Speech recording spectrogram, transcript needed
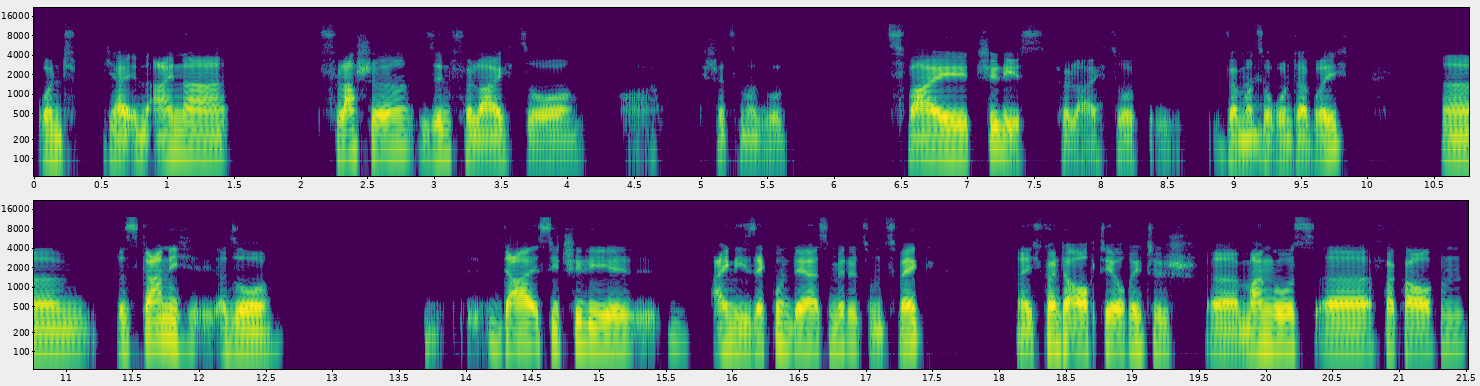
Und ja, in einer Flasche sind vielleicht so, oh, ich schätze mal so zwei Chilis vielleicht, so, wenn man es so runterbricht. Ähm, das ist gar nicht, also da ist die Chili eigentlich sekundär, ist Mittel zum Zweck. Äh, ich könnte auch theoretisch äh, Mangos äh, verkaufen.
